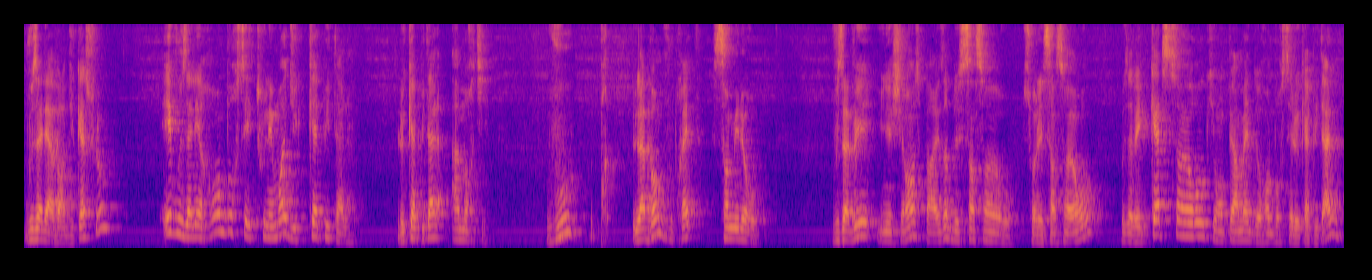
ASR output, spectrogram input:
vous allez avoir du cash flow et vous allez rembourser tous les mois du capital, le capital amorti. Vous, la banque vous prête 100 000 euros. Vous avez une échéance par exemple de 500 euros. Sur les 500 euros, vous avez 400 euros qui vont permettre de rembourser le capital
